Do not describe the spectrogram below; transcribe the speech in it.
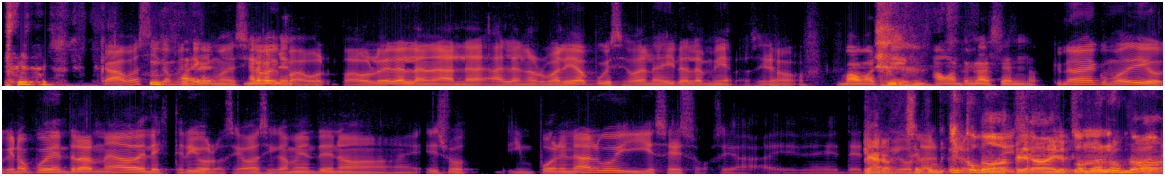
Claro, básicamente, como decía hoy, para, para, volver a la, a, la, a la, normalidad, pues se van a ir a la mierda, si no. Vamos, sí, vamos a terminar siendo. No, como digo, que no puede entrar nada del exterior, o sea, básicamente no. Ellos imponen algo y es eso, o sea. De, de claro, se, es como, como dice, el comunismo.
